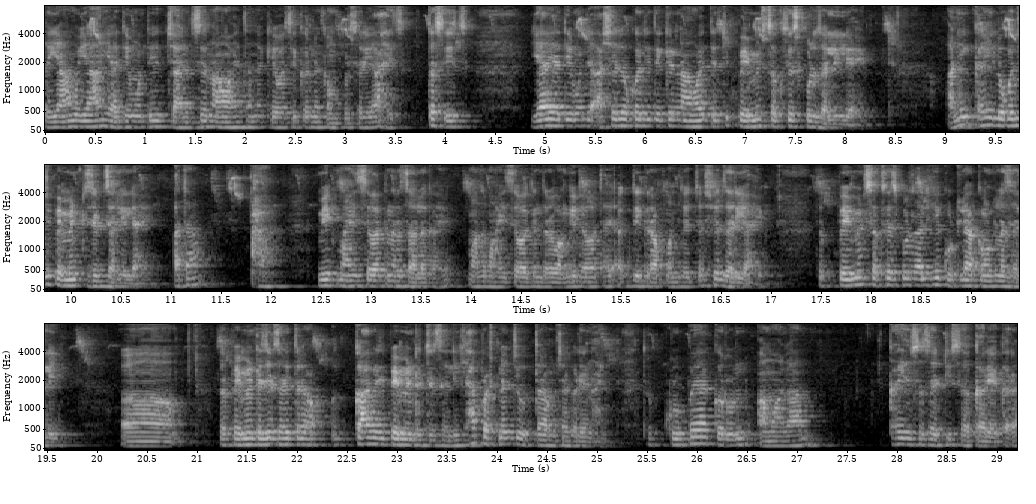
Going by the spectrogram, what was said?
तर या या यादीमध्ये ज्यांचं नाव आहे त्यांना के वाय सी करणे कंपल्सरी आहेच. तसेच या यादीमध्ये अशा लोकांची देखील नाव आहेत त्यांची पेमेंट सक्सेसफुल झालेली आहे. आणि काही लोकांची पेमेंट रिजेक्ट झालेली आहे. आता मी एक माहिती सेवा केंद्र चालक आहे. माझं माहिती सेवा केंद्र वांगी गावात आहे अगदी ग्रामपंचायतच्या शेजारी आहे. तर पेमेंट सक्सेसफुल झाली ही कुठल्या अकाउंटला झाली? तर पेमेंट रिजेक्ट झाली तर का पेमेंट रिजेक्ट झाली? ह्या प्रश्नांची उत्तर आमच्याकडे नाहीत. तर कृपया करून आम्हाला काही दिवसासाठी सहकार्य करा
